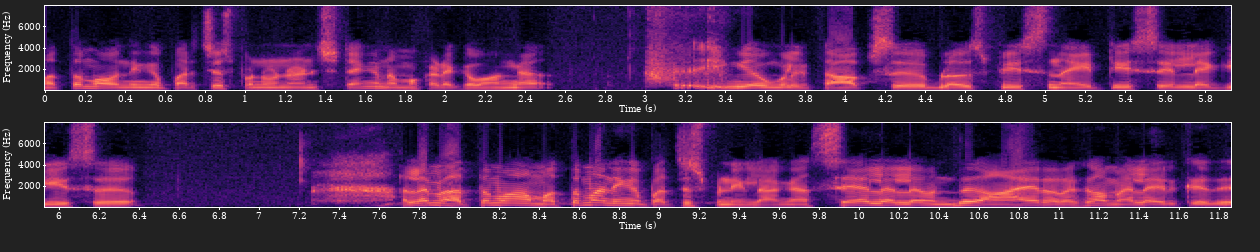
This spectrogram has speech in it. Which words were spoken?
மொத்தமாக நீங்கள் பர்ச்சேஸ் பண்ணணும்னு நினச்சிட்டேங்க. நம்ம கடைக்கு வாங்க. இங்கே உங்களுக்கு tops blouse piece nighties leggings எல்லாமே மொத்தமாக மொத்தமாக நீங்கள் பர்ச்சேஸ் பண்ணிக்கலாங்க. சேலையில் வந்து ஆயிரம் ரகம் மேலே இருக்குது.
